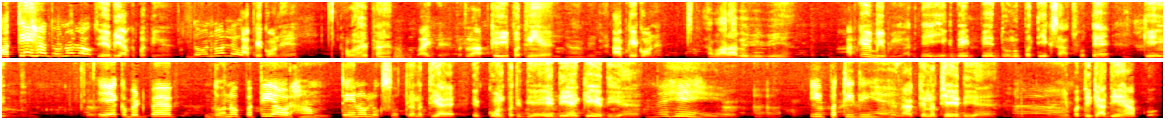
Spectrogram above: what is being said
पति हैं दोनों लोग। ये भी आपके पति हैं? दोनों लोग। आपके कौन है? वाइफ है। वाइफ है। मतलब आपके ही पत्नी है। आपके कौन है? हमारा भी बीबी है। आपके भी बीबी है। एक बेड पे दोनों पति एक साथ सोते हैं कि एक बेड पे दोनों पति और हम तीनों लोग सोते नथिया है? एक कौन पति दिए ये दिए हैं कि ये दिए हैं? हैं। नहीं ये पति दिए हैं। नाक के नथिया ये दिए हैं? हाँ, ये पति क्या दिए हैं आपको?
